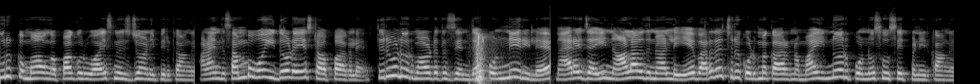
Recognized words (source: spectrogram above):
உருக்கமாக அவங்க அப்பாவுக்கு ஒரு வாய்ஸ் மெசேஜும் அனுப்பியிருக்காங்க. ஆனால் இந்த சம்பவம் இதோடய ஸ்டாப் ஆகல. திருவள்ளூர் மாவட்டத்தை சேர்ந்த பொன்னேரியில மேரேஜ் ஆகி நாலாவது நாள்லயே வரதட்சணை கொடுமை காரணமா இன்னொரு பொண்ணு சூசைட் பண்ணியிருக்காங்க.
